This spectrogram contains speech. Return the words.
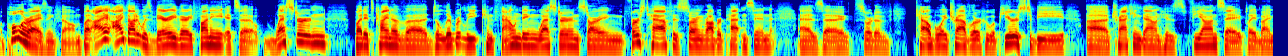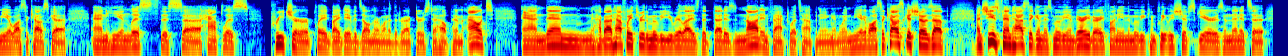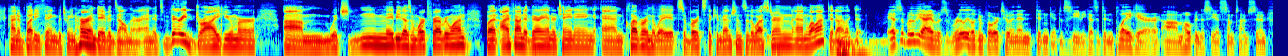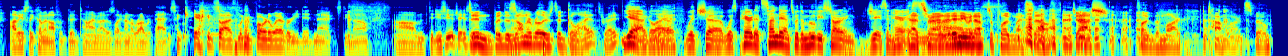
a polarizing film, but I, I thought it was very, very funny. It's a Western, but it's kind of a deliberately confounding Western starring, first half is starring Robert Pattinson as a sort of cowboy traveler who appears to be uh, tracking down his fiance, played by Mia Wasikowska, and he enlists this uh, hapless preacher played by David Zellner, one of the directors, to help him out. And then about halfway through the movie, you realize that that is not, in fact, what's happening. And when Mia Wasikowska shows up, and she's fantastic in this movie and very, very funny, and the movie completely shifts gears. And then it's a kind of buddy thing between her and David Zellner. And it's very dry humor, um, which maybe doesn't work for everyone. But I found it very entertaining and clever in the way it subverts the conventions of the Western and well acted. I liked it. It's a movie I was really looking forward to and then didn't get to see because it didn't play here. I'm hoping to see it sometime soon. Obviously, coming off a good time, I was like on a Robert Pattinson kick, and so I was looking forward to whatever he did next. You know, um, did you see it, Jason? Didn't, but the Zellner brothers did Goliath, right? Yeah, Goliath, which uh, was paired at Sundance with a movie starring Jason Harris. That's right. I didn't even have to plug myself. Josh plugged the Mark Tom Lawrence film.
